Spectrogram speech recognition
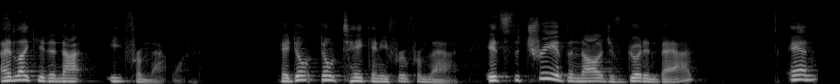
I'd like you to not eat from that one. Okay, don't, don't take any fruit from that. It's the tree of the knowledge of good and bad. And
